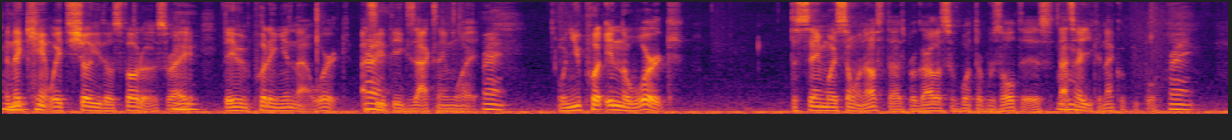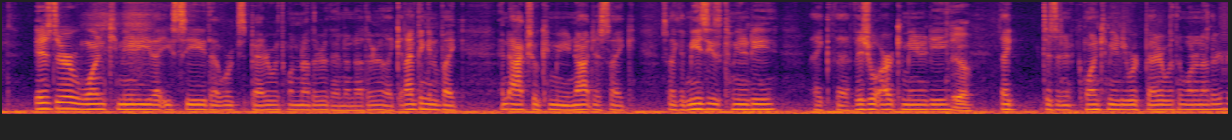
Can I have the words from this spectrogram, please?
and Mm-hmm. they can't wait to show you those photos, right? They've been putting in that work. I see it the exact same way. Right. When you put in the work the same way someone else does, regardless of what the result is, that's Mm-hmm. how you connect with people. Right. Is there one community that you see that works better with one another than another? Like, and I'm thinking of like an actual community, not just like so like the music community, like the visual art community. Yeah. Like, does one community work better with one another?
